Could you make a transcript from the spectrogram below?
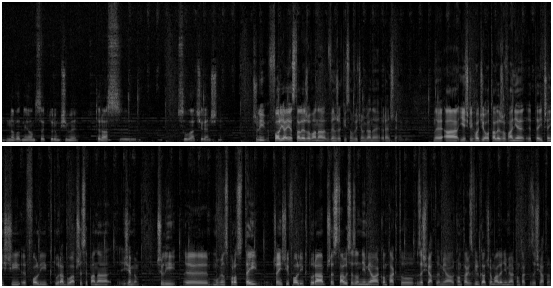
nawadniające, które musimy teraz y, suwać ręcznie. Czyli folia jest talerzowana, wężyki są wyciągane ręcznie. Y, A jeśli chodzi o talerzowanie tej części folii, która była przysypana ziemią, czyli mówiąc wprost, tej części folii, która przez cały sezon nie miała kontaktu ze światłem, miała kontakt z wilgocią, ale nie miała kontaktu ze światłem.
